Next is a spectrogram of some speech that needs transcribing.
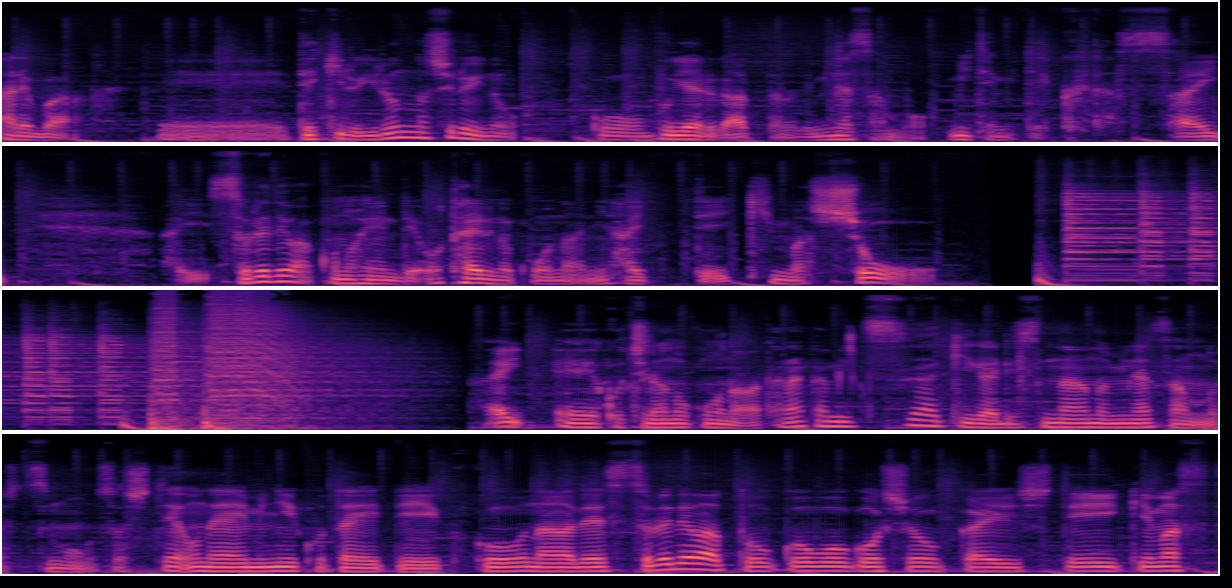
あれば、えーできるいろんな種類のこう VR があったので、皆さんも見てみてください。はい。それでは、この辺でお便りのコーナーに入っていきましょう。はい、えーこちらのコーナーは田中光明がリスナーの皆さんの質問、そしてお悩みに答えていくコーナーです。それでは投稿をご紹介していきます。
